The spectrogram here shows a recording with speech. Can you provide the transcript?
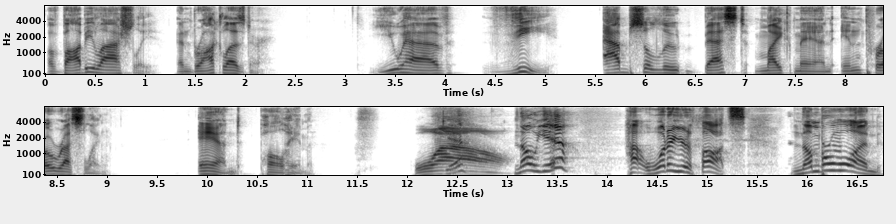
of Bobby Lashley and Brock Lesnar, you have the absolute best mic man in pro wrestling and Paul Heyman. Wow. No, yeah. How, what are your thoughts? Number one,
